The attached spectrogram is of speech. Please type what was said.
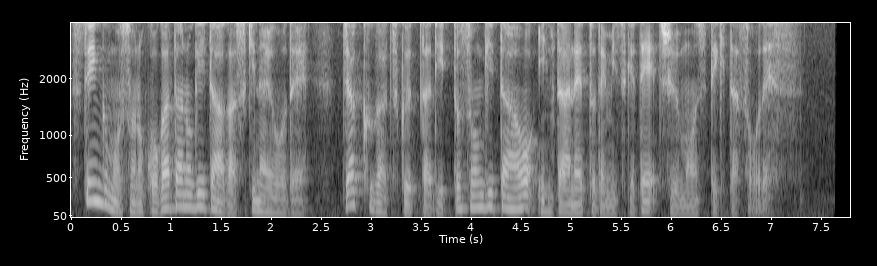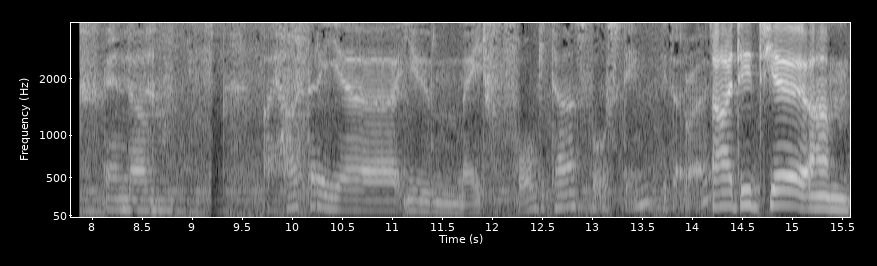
スティングもその小型のギターが好きなようで、ジャックが作ったディットソンギターをインターネットで見つけて注文してきたそうです。And um, I heard that uh, you made four guitars for Sting. Is that right? I did, yeah. Um,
